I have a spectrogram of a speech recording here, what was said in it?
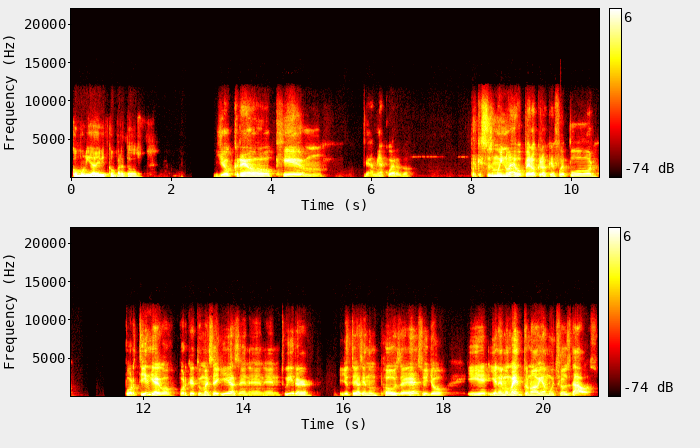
comunidad de Bitcoin para todos. Yo creo que, mm, déjame acuerdo, porque esto es muy nuevo, pero creo que fue por, por ti, Diego, porque tú me seguías en, en, en Twitter y yo estoy haciendo un post de eso y yo, y, y, en el momento no había muchos DAOs.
